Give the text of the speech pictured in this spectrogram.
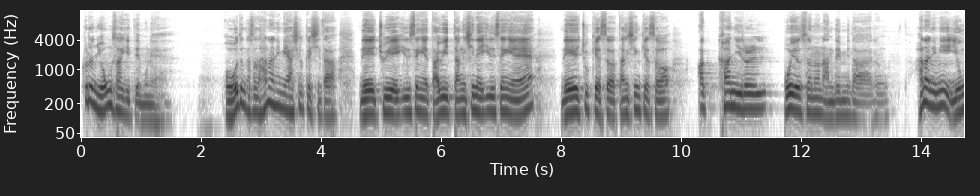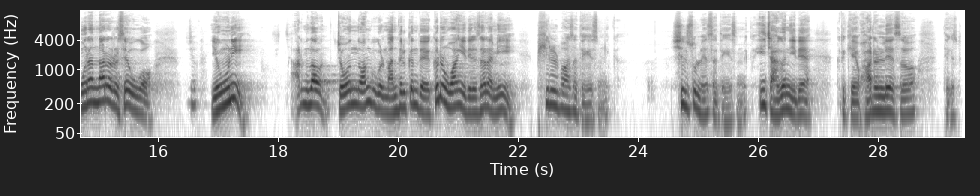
그런 용사이기 때문에 모든 것은 하나님이 하실 것이다. 내 주의 일생에 다윗 당신의 일생에 내 주께서 당신께서 악한 일을 보여서는 안 됩니다. 하나님이 영원한 나라를 세우고 영원히 아름다운 좋은 왕국을 만들 건데 그런 왕이 될 사람이 피를 봐서 되겠습니까? 실수를 해서 되겠습니까? 이 작은 일에 그렇게 화를 내서 되겠습니까?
